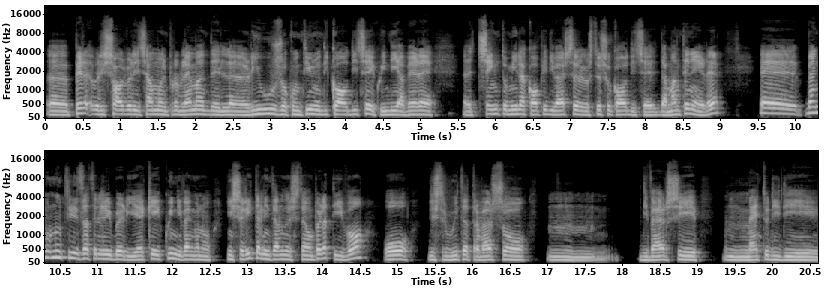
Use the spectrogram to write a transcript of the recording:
eh, per risolvere diciamo il problema del riuso continuo di codice e quindi avere eh, 100.000 copie diverse dello stesso codice da mantenere eh, vengono utilizzate le librerie che quindi vengono inserite all'interno del sistema operativo o distribuite attraverso mh, mm, diversi metodi di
